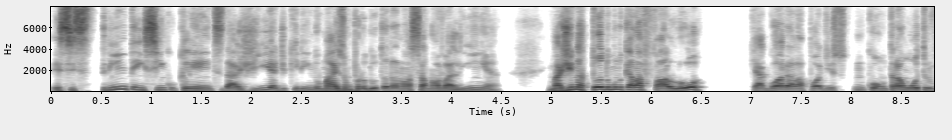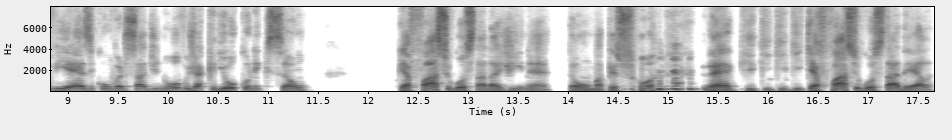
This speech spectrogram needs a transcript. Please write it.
Esses 35 clientes da GIA adquirindo mais um produto da nossa nova linha. Imagina todo mundo que ela falou que agora ela pode encontrar um outro viés e conversar de novo, já criou conexão, porque é fácil gostar da Gi, né? Então, uma pessoa né, que, que, que, que é fácil gostar dela.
